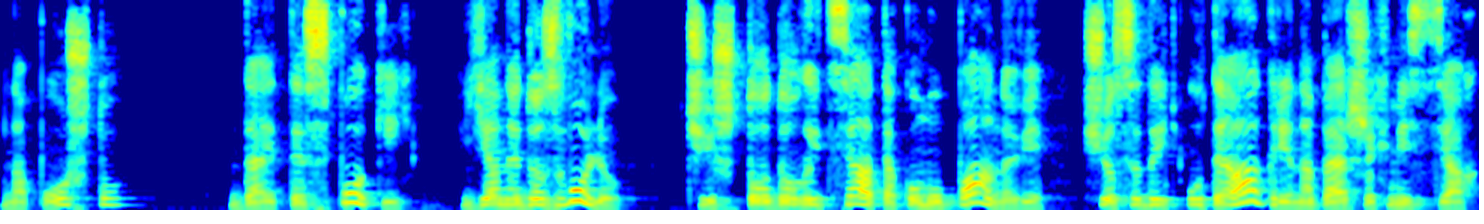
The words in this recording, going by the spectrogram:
На пошту. Дайте спокій, я не дозволю. Чи ж то до лиця такому панові, що сидить у театрі на перших місцях,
